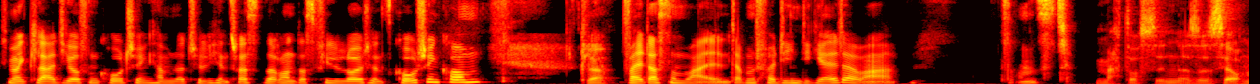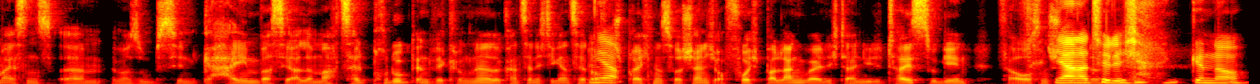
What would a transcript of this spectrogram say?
Ich meine, klar, die aus dem Coaching haben natürlich Interesse daran, dass viele Leute ins Coaching kommen, Klar, weil das normal, damit verdienen die Geld, aber sonst. macht doch Sinn. Also es ist ja auch meistens ähm, immer so ein bisschen geheim, was ihr alle macht. Es ist halt Produktentwicklung, ne? Du kannst ja nicht die ganze Zeit offen Ja. sprechen. Das ist wahrscheinlich auch furchtbar langweilig, da in die Details zu gehen für Außenstehende. Ja, natürlich, genau.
